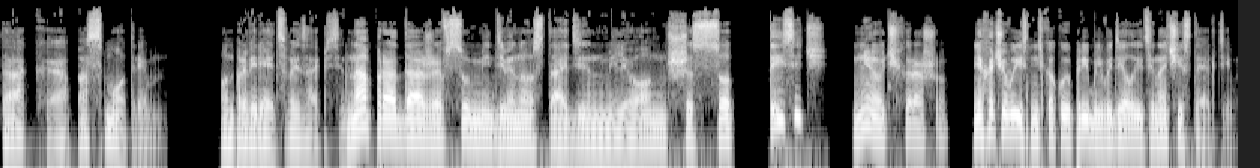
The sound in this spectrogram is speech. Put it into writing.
Так, э, посмотрим». Он проверяет свои записи. «На продаже в сумме 91 миллион 600 тысяч? Не очень хорошо. Я хочу выяснить, какую прибыль вы делаете на чистые активы.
